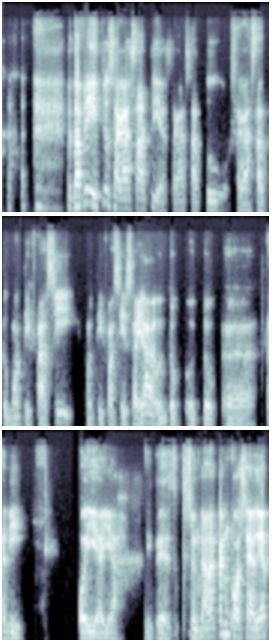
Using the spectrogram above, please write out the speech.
Tetapi itu salah satu ya, salah satu salah satu motivasi motivasi saya untuk untuk uh, tadi. Oh iya ya, gitu. Ya. Sementara kan kalau saya lihat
